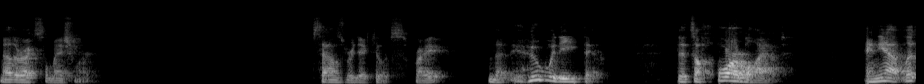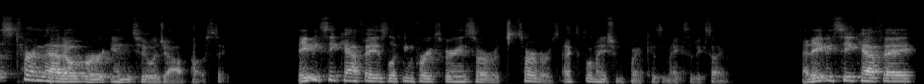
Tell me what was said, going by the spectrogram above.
Another exclamation mark. Sounds ridiculous, right? That- Who would eat there? That's a horrible ad. And yet, let's turn that over into a job posting. ABC Cafe is looking for experienced serv- servers! Exclamation point because it makes it exciting. At ABC Cafe,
